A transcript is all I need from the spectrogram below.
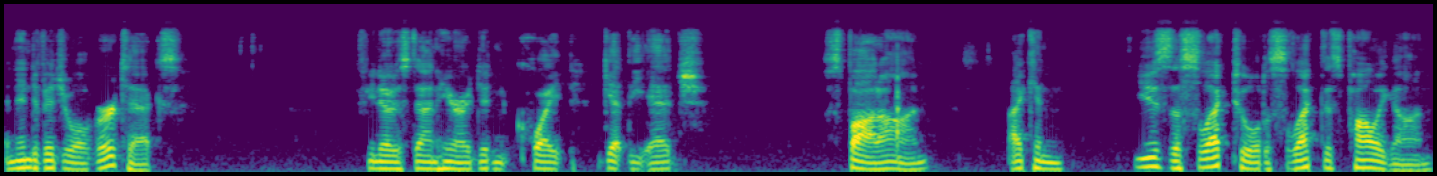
an individual vertex, if you notice down here I didn't quite get the edge spot on, I can use the select tool to select this polygon.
